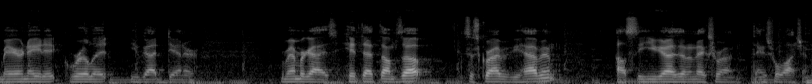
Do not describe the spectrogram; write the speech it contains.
marinate it, grill it, you got dinner. Remember guys, hit that thumbs up, subscribe if you haven't. I'll see you guys in the next run. Thanks for watching.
